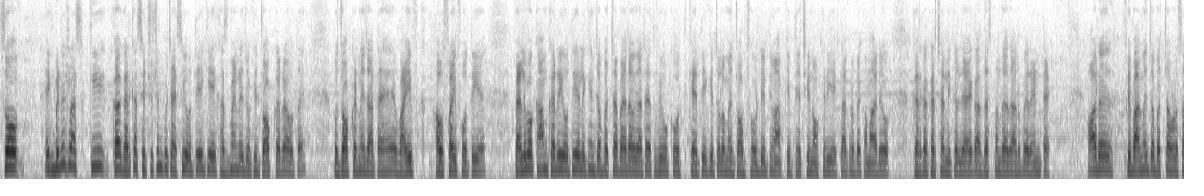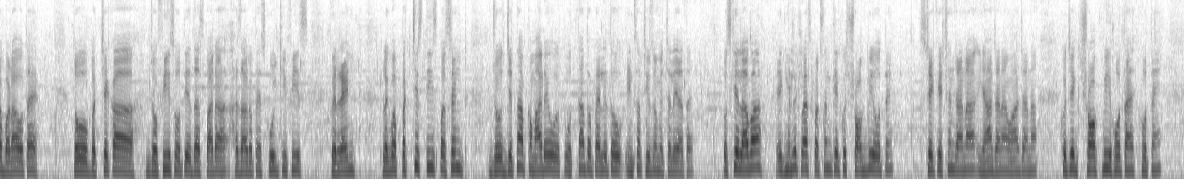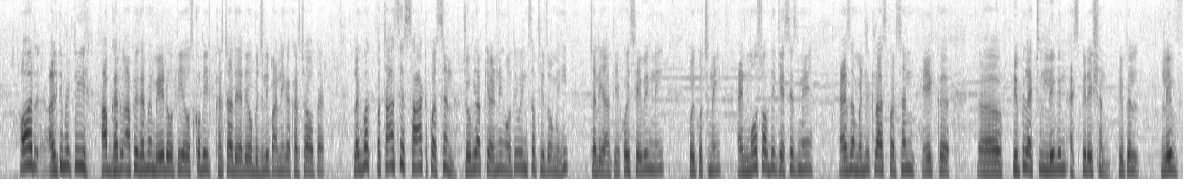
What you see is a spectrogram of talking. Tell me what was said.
सो so, एक मिडिल क्लास की का घर का सिचुएशन कुछ ऐसी होती है कि एक हस्बैंड है जो कि जॉब कर रहा होता है, वो जॉब करने जाता है वाइफ हाउस वाइफ होती है। पहले वो काम कर रही होती है, लेकिन जब बच्चा पैदा हो जाता है तो फिर वो कहती है कि चलो मैं जॉब छोड़ देती हूँ, आपकी इतनी अच्छी नौकरी एक लाख रुपये कमा रहे हो, घर का खर्चा निकल जाएगा दस पंद्रह हज़ार रुपये रेंट है। और फिर बाद में जब बच्चा थोड़ा सा बड़ा होता है तो बच्चे का जो फ़ीस होती है दस बारह हज़ार रुपये स्कूल की फ़ीस फिर रेंट लगभग पच्चीस तीस परसेंट जो जितना आप कमा रहे हो, उतना तो पहले तो इन सब चीज़ों में चले जाता है। उसके अलावा एक मिडिल क्लास पर्सन के कुछ शौक भी होते हैं। स्टेकेशन जाना, यहाँ जाना, वहाँ जाना, कुछ एक शौक भी होता है, होते हैं। और अल्टीमेटली आप घर, आपके घर में मेड होती है, उसको भी खर्चा दे रहे हो, बिजली पानी का खर्चा होता है। लगभग 50 से 60 परसेंट जो भी आपकी अर्निंग होती है, वो इन सब चीज़ों में ही चली जाती है। कोई सेविंग नहीं, कोई कुछ नहीं। And most of the cases में as a middle class person एक people actually live in aspiration people live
